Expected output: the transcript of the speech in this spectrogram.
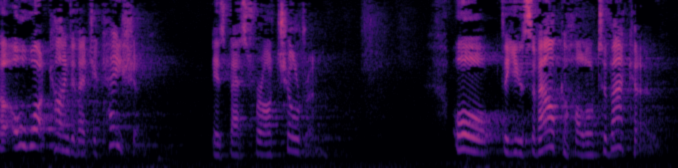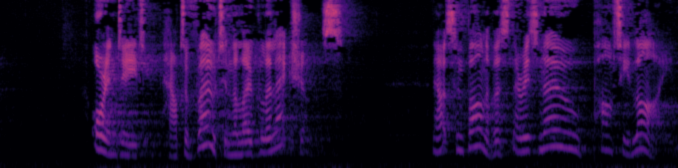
Uh, or what kind of education is best for our children. Or the use of alcohol or tobacco or indeed how to vote in the local elections. Now, at St. Barnabas, there is no party line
